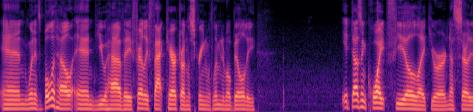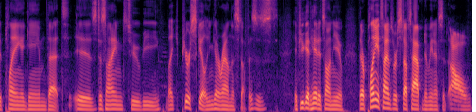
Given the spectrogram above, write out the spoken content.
And when it's bullet hell and you have a fairly fat character on the screen with limited mobility, it doesn't quite feel like you're necessarily playing a game that is designed to be like pure skill. You can get around this stuff. This is if you get hit, it's on you. There are plenty of times where stuff's happened to me and I've said, "Oh,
